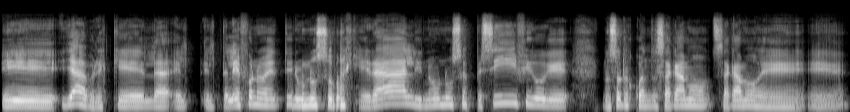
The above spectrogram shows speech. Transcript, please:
Y ya, pero es que el, teléfono tiene un uso más general y no un uso específico que nosotros cuando sacamos, sacamos eh,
